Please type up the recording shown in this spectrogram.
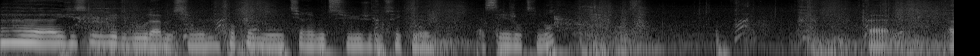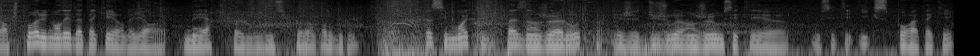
Euh, Qu'est-ce que vous voulez de vous là, monsieur? Pourquoi me tirez-vous dessus? Je ne fais que passer gentiment. Alors je pourrais lui demander d'attaquer hein, d'ailleurs, euh, mère, je me suis collé encore le bouton. Ça c'est moi qui passe d'un jeu à l'autre et j'ai dû jouer à un jeu où c'était euh, X pour attaquer.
